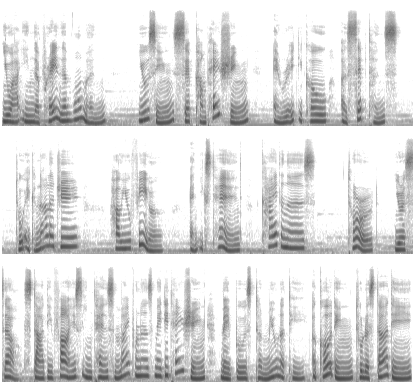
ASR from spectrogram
you are in the present moment, using self compassion and radical acceptance to acknowledge how you feel and extend kindness toward yourself. Study finds intense mindfulness meditation may boost immunity. According to the study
